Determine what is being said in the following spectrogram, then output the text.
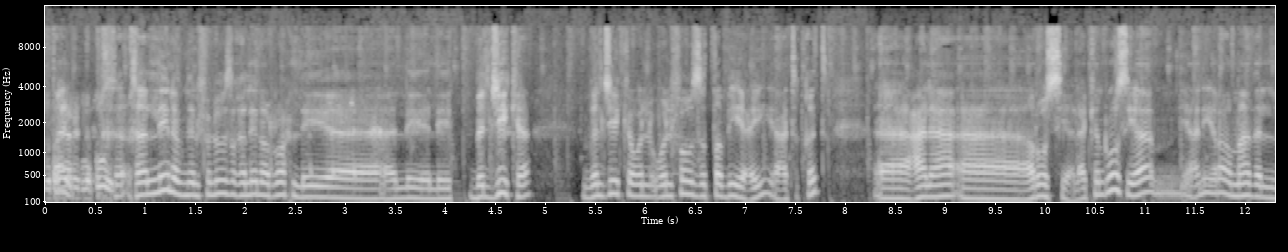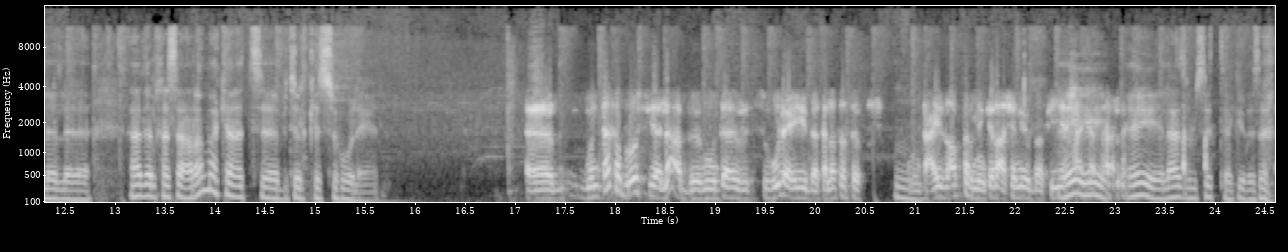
بتغير طيب النفوس. خلينا من الفلوس خلينا نروح ل ل- لبلجيكا بلجيكا. وال- والفوز الطبيعي أعتقد آه، على آه، روسيا. لكن روسيا يعني رغم هذا هذه الخسارة ما كانت بتلك السهولة يعني. منتخب روسيا لا السهوله إيه ده 3-0 مم. وانت عايز أكتر من كده عشان يبقى في اي حاجة اي سهله اي لازم ستة كذا سهل.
